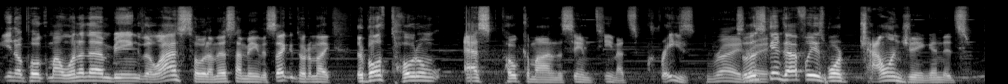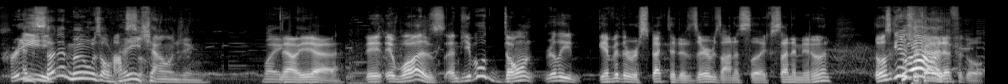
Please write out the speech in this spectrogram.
you know Pokemon. One of them being the last totem, this time being the second totem. Like they're both totem esque Pokemon in the same team. That's crazy. right. So this right. game definitely is more challenging, and it's pretty. and. Sun and Moon was already awesome. challenging. Like, no, yeah, it, it was, and people don't really give it the respect it deserves. Honestly, like Sun and Moon, those games are kind of difficult.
